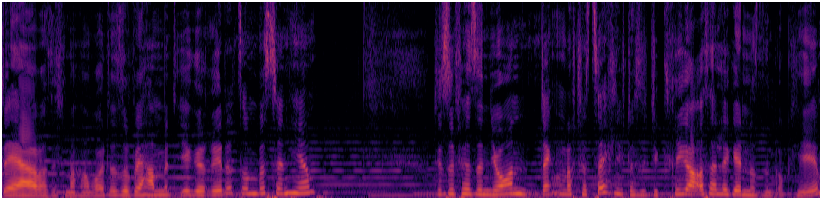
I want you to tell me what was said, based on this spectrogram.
der, was ich machen wollte. So, wir haben mit ihr geredet so ein bisschen hier. Diese vier Senioren denken doch tatsächlich, dass sie die Krieger aus der Legende sind, okay?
